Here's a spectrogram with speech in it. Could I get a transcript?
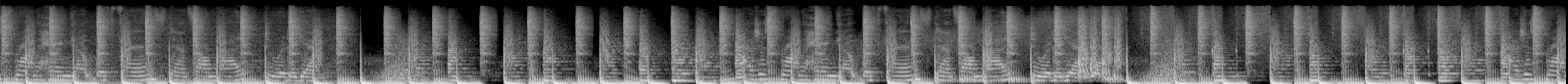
just wanna hang out with friends, dance all night, do it again. I just wanna hang out with friends, dance all night, do it again. I just wanna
